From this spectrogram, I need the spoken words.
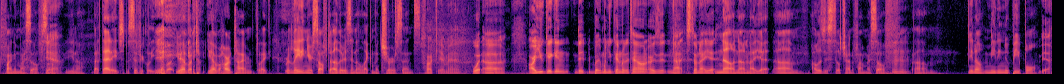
finding myself. So Yeah. you know, at that age specifically, you Yeah. have a you have a t- you have a hard time like relating yourself to others in a like mature sense. Fuck yeah, man. What uh are you gigging did but when you came into town or is it not still not yet? No, no, No. not yet. Um, I was just still trying to find myself. Mm-hmm. Um, you know, meeting new people, Yeah.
